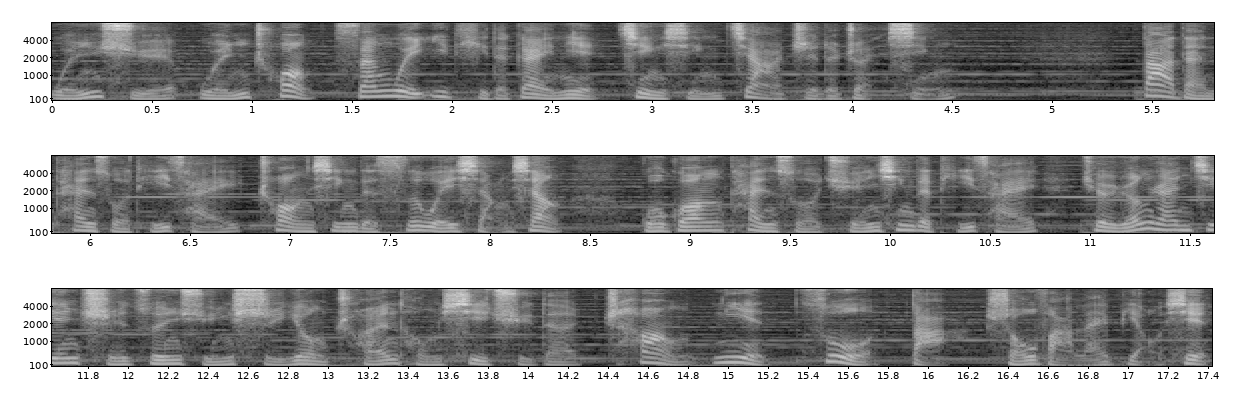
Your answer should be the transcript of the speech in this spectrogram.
文学、文创三位一体的概念进行价值的转型。大胆探索题材，创新的思维想象，国光探索全新的题材，却仍然坚持遵循使用传统戏曲的唱、念、做、打手法来表现。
